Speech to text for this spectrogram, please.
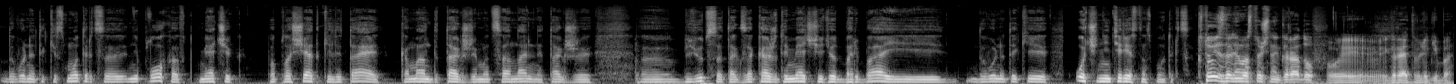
довольно-таки смотрится неплохо, мячик по площадке летает, команды также эмоциональны, также э, бьются, так за каждый мяч идет борьба и довольно-таки очень интересно смотрится. Кто из дальневосточных городов э, играет в Лиге Б?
